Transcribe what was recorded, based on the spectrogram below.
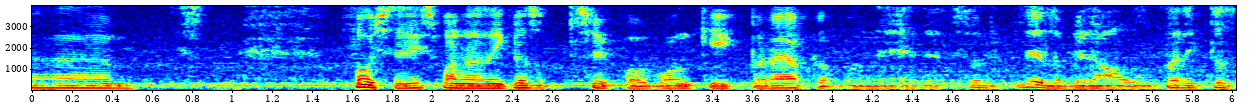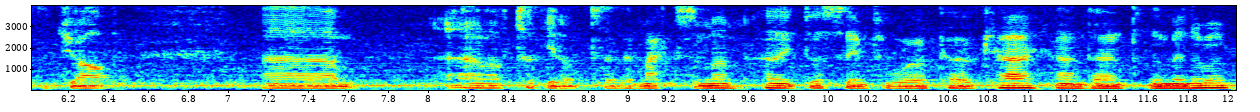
Um, fortunately, this one only goes up to 2.1 gig, but I've got one there that's a little bit old, but it does the job. Um, and I've took it up to the maximum, and it does seem to work okay, and down to the minimum.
